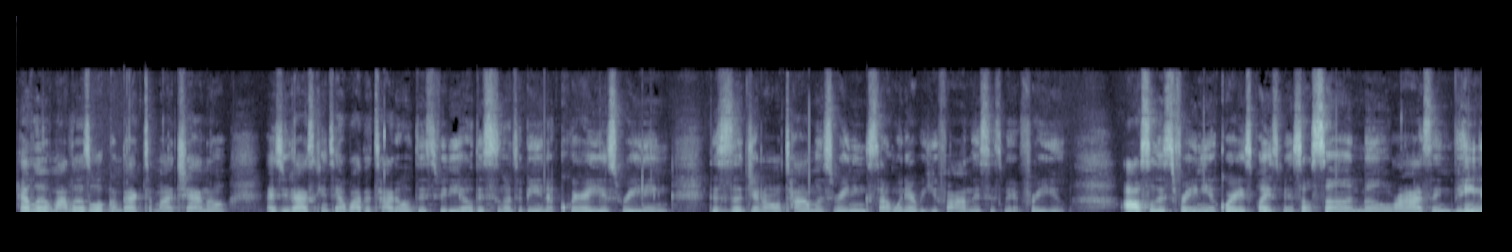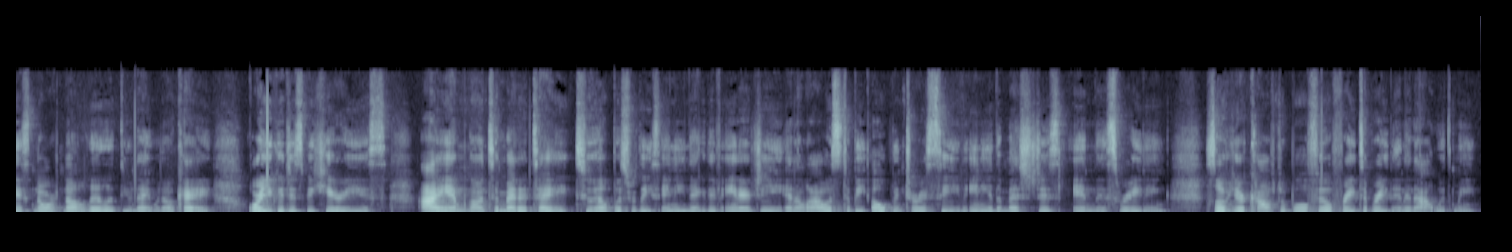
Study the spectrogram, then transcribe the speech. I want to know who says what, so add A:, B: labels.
A: Hello my loves, welcome back to my channel. As you guys can tell by the title of this video, this is going to be an Aquarius reading. This is a general timeless reading, so whenever you find this is meant for you. Also, this is for any Aquarius placement, so Sun, Moon, Rising, Venus, North Node, Lilith, you name it, okay? Or you could just be curious. I am going to meditate to help us release any negative energy and allow us to be open to receive any of the messages in this reading. So if you're comfortable, feel free to breathe in and out with me.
